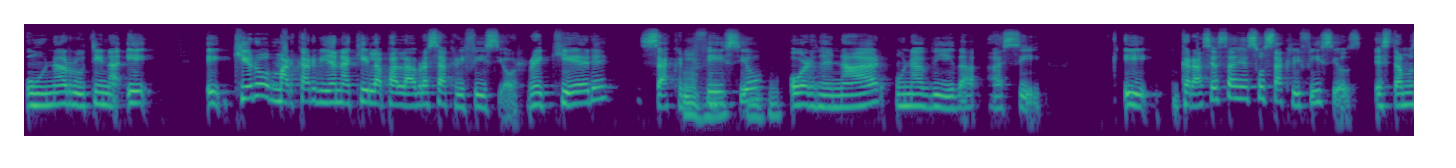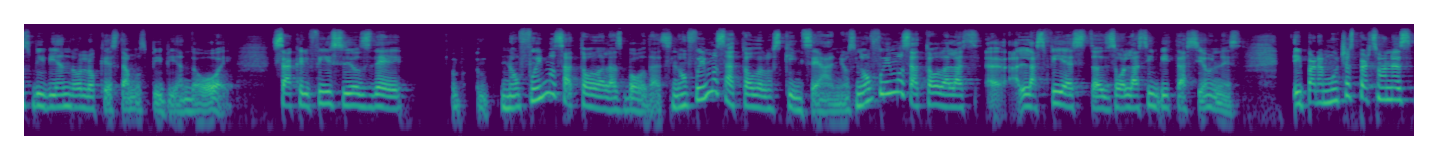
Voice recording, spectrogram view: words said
una rutina. Y, y quiero marcar bien aquí la palabra sacrificio. Requiere sacrificio ordenar una vida así. Y gracias a esos sacrificios estamos viviendo lo que estamos viviendo hoy. Sacrificios de, no fuimos a todas las bodas, no fuimos a todos los 15 años, no fuimos a todas las, eh, las fiestas o las invitaciones. Y para muchas personas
